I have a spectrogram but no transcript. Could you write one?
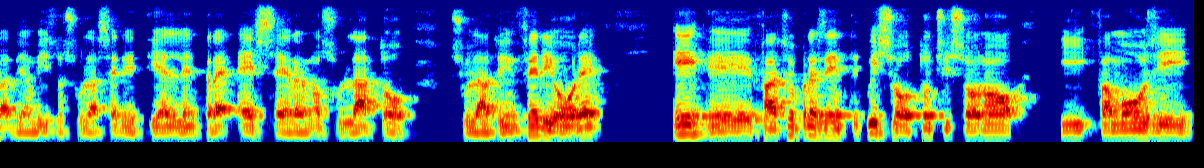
abbiamo visto sulla serie TL3S erano sul lato, sul lato inferiore. E eh, faccio presente qui sotto ci sono i famosi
